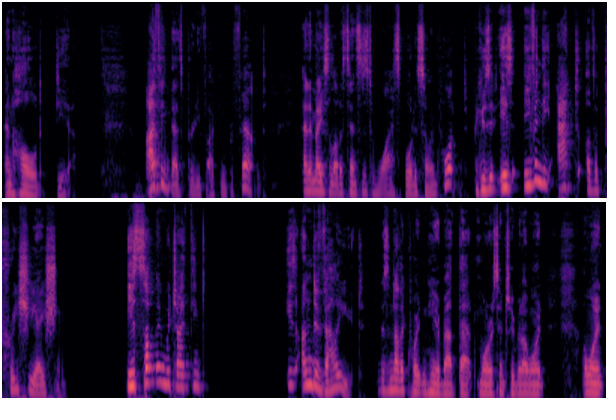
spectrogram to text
and hold dear. I think that's pretty fucking profound. And it makes a lot of sense as to why sport is so important because it is even the act of appreciation is something which I think is undervalued. There's another quote in here about that more essentially, but I won't I won't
